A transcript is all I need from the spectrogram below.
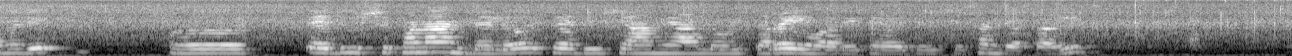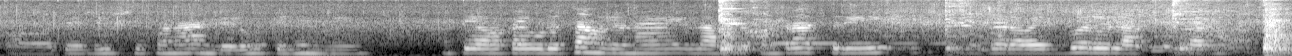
म्हणजे त्या दिवशी पण आणलेलं. त्या दिवशी आम्ही आलो इथं रविवारी त्या दिवशी संध्याकाळी. त्या दिवशी पण आणलेलं होतं ह्यांनी. तेव्हा काय एवढं चांगलं नाही लागलं पण रात्री जरा बरं लागलं कारण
